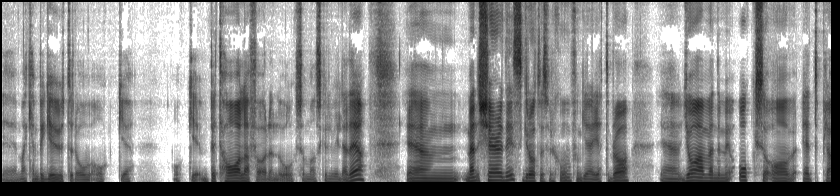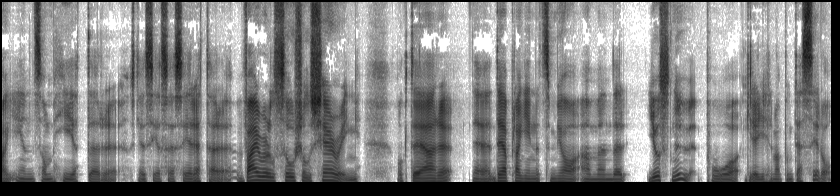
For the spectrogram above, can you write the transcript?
Eh, man kan bygga ut det då och eh, och betala för den då också om man skulle vilja det. Ehm, men Share This, gratisversion, fungerar jättebra. Ehm, jag använder mig också av ett plugin som heter, ska jag se så jag säger rätt här, Viral Social Sharing. Och det är eh, det pluginet som jag använder just nu på gregerhillman.se då.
